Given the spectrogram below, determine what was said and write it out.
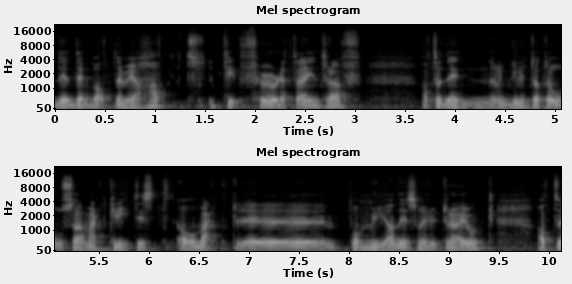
det debattene vi har hatt til, før dette inntraff at det, Grunnen til at OSA har vært kritisk og vært uh, på mye av det som Rutter har gjort, at,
